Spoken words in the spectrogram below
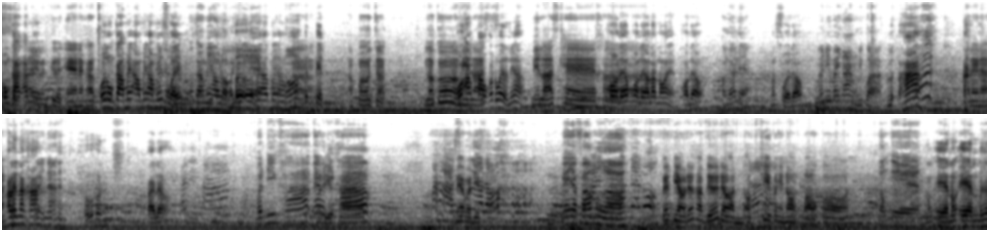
ตรงกลางอันหนึ่งมันเกิดแอร์นะครับโอ้ยตรงกลางไม่เอาไม่เอาไม่สวย ตรงกลางไม่เอาหรอกเออเออไม่เอาไม่เอาเนาะเป็นเป็ด อังเปาจากแล้วก็อ๋อเมอังลัเปาสก็ด้วยเหรอเนี่ย เมลัสแคร์ครับพอแล้วพอแล้วละน้อย พอแล้วเอาแล้วแหละมันสวยแล้วอันนี้ไม่นั่งดีกว่า ฮะอะไรนะ อะไรนะคะไม่นั่งโอ้ยตายแล้ว สวัสดีค รับแม่สวัสดีครับแม่สวัสดีครับ แม่อย่าฟ้าเมือเป็ดเดียวเด้อครับ เด้อเดี๋ยวเอาเค้กไปให้น้องเป่าก่อนน้องแอนน้องแอนน้องแอนไม่ใช่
